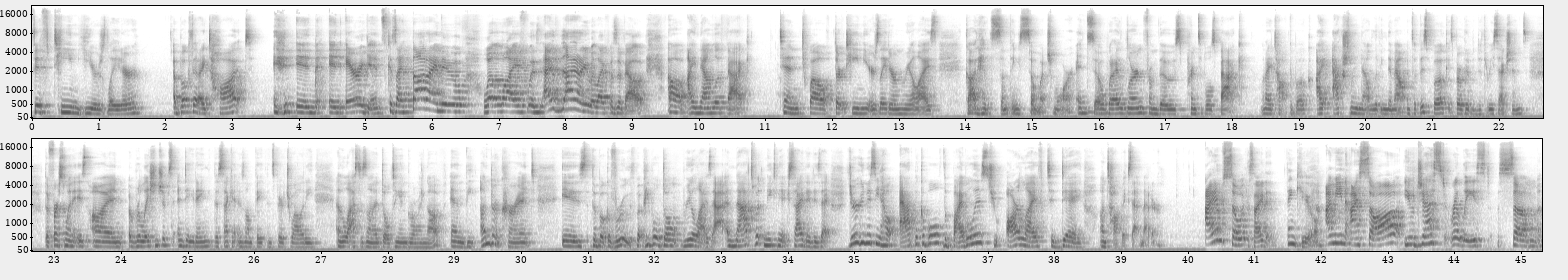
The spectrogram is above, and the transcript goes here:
15 years later, a book that I taught in in arrogance because I thought I knew what life was. I, I don't know what life was about. Um, I now look back 10, 12, 13 years later and realize God had something so much more. And so what I learned from those principles back when I taught the book, I actually now living them out. And so this book is broken up into three sections. The first one is on relationships and dating. The second is on faith and spirituality. And the last is on adulting and growing up. And the undercurrent is the book of Ruth, but people don't realize that. And that's what makes me excited is that you're going to see how applicable the Bible is to our life today on topics that matter. I am so excited. Thank you. I mean, I saw you just released some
